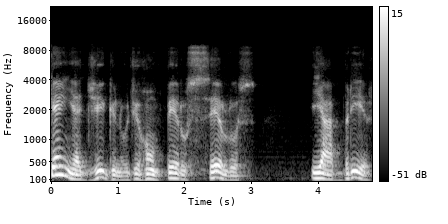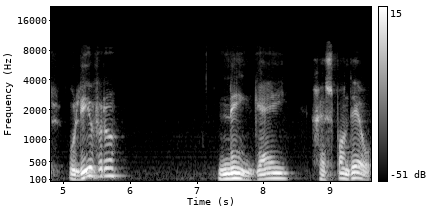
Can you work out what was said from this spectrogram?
quem é digno de romper os selos e abrir o livro? Ninguém respondeu.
